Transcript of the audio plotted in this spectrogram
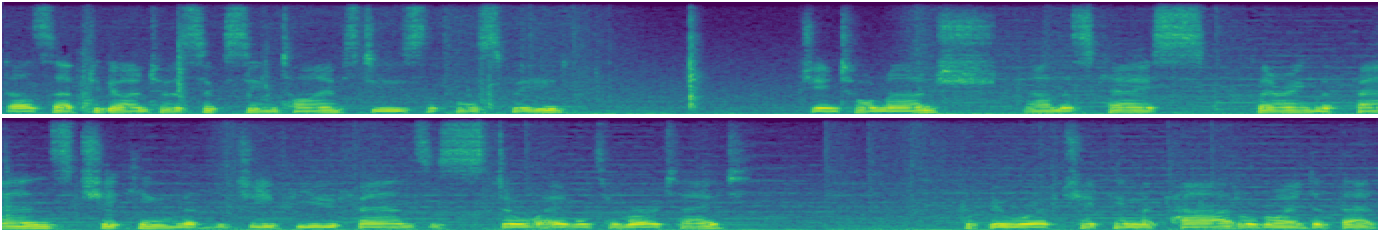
Does have to go into a 16 times to use the full speed. Gentle nudge. Now in this case, clearing the fans, checking that the GPU fans is still able to rotate. Could be worth checking the card, although I did that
